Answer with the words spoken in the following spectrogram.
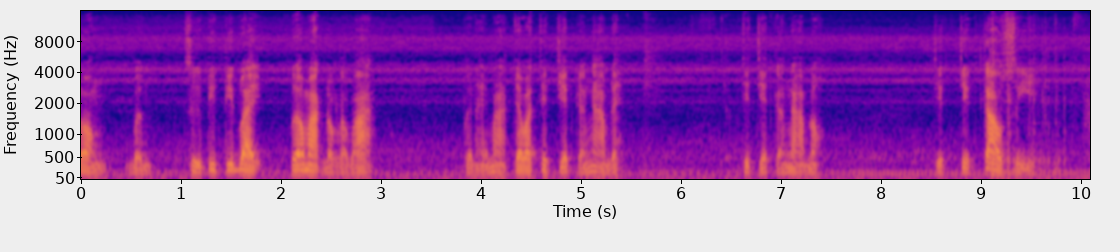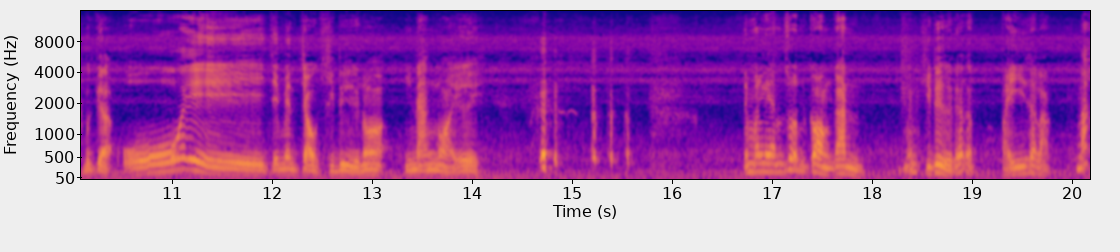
ลองเบิ่งสื่อติดติดไว้เพื่อมากดอกละว่า เพื่อนให้มาแต่ว่าเจ็ดเจ็ดก็งามเลยเจ็ดเจ็ดก็งามเนาะ เจ็ดเจ็ดเก้าสี่เมื่อกี้โอ้ยจะเป็นเจ้าขี้ดื้อเนาะอีนางหน่อยเอ้ยจะมาเรียนส้นกล่องกัน มันขี้ดื้อแล้วก็ตีสลักนะ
